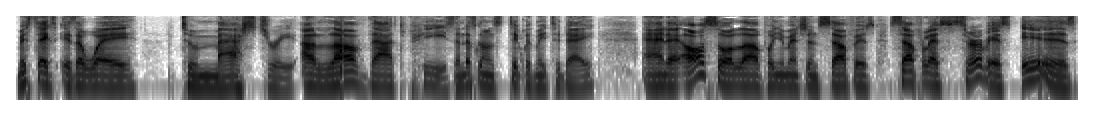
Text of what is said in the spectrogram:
Mistakes is a way to mastery. I love that piece, and that's going to stick with me today. And I also love when you mentioned selfish, selfless service is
